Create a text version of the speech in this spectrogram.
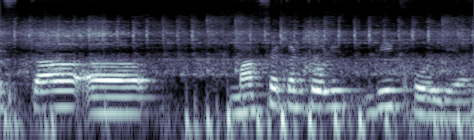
इसका मास्टर कंट्रोल भी खोल दिया है।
